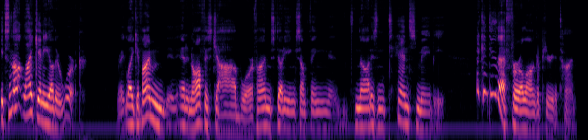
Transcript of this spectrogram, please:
it's not like any other work right? Like if I'm at an office job or if I'm studying something it's not as intense, maybe I can do that for a longer period of time.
